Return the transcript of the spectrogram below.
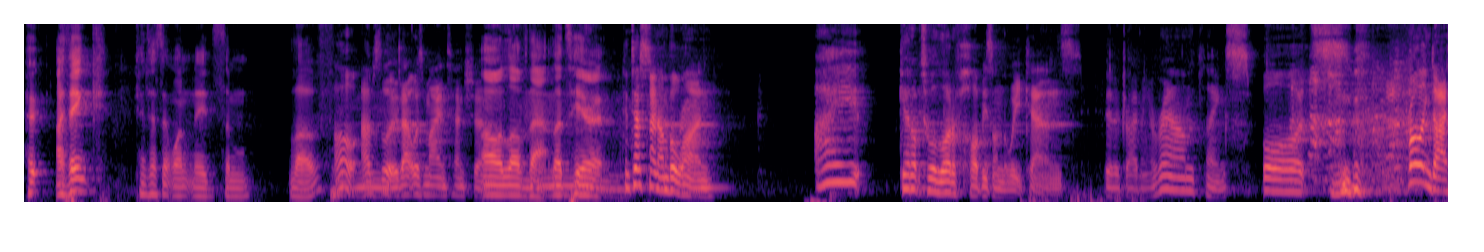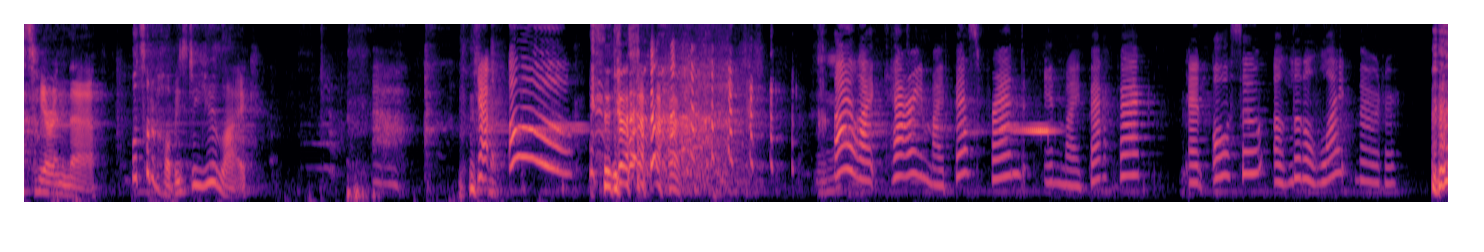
Who, I think contestant one needs some love. oh, absolutely. That was my intention. Oh, love that. Let's hear it. Mm. Contestant number one. I get up to a lot of hobbies on the weekends. Bit of driving around, playing sports, rolling dice here and there. What sort of hobbies do you like? Yeah. Oh! I like carrying my best friend in my backpack and also a little light murder. and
